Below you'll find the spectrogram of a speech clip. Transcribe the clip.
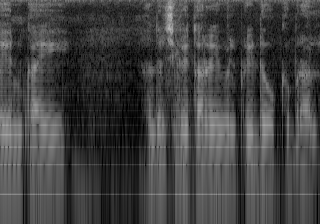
Ayon kay Undersecretary Wilfredo Cabral.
